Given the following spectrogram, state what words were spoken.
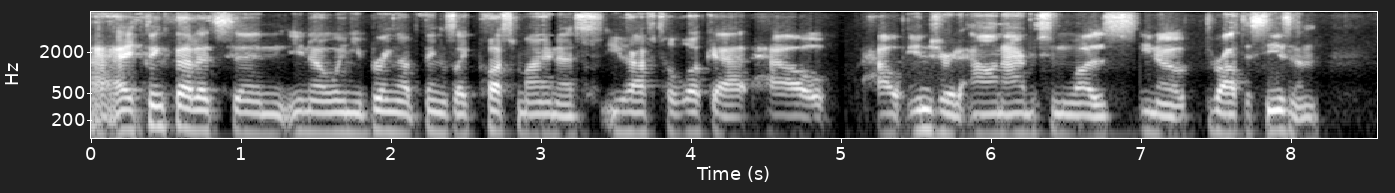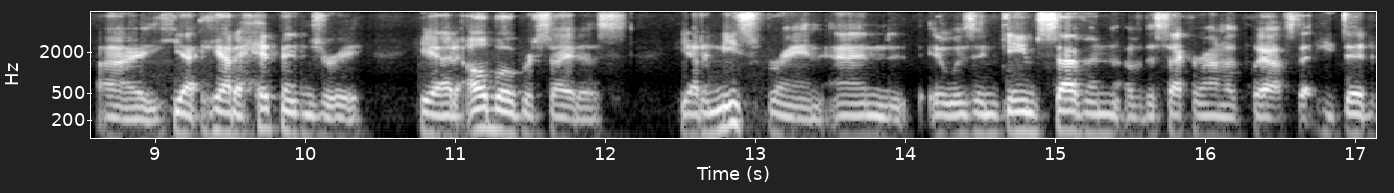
I think that it's in, you know, when you bring up things like plus minus, you have to look at how how injured Allen Iverson was, you know, throughout the season. Uh, he, had, he had a hip injury, he had elbow bursitis, he had a knee sprain, and it was in Game Seven of the second round of the playoffs that he did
